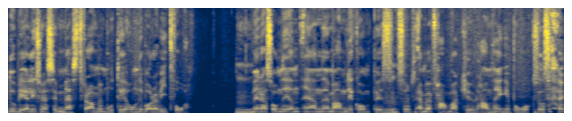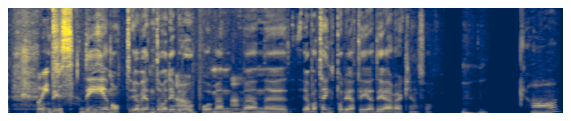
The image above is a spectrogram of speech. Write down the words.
då blir jag, liksom, jag ser mest fram emot det om det är bara vi två. Mm. Medan om det är en, en manlig kompis, så ja, men fan vad kul, han hänger på också. Det, det är något, jag vet inte vad det beror på, men, men eh, jag har bara tänkt på det, att det, det är verkligen så. Ja.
